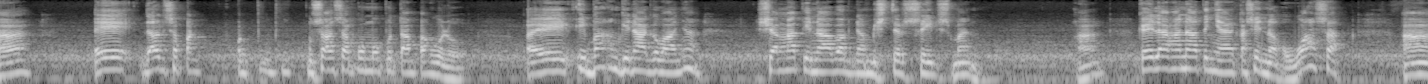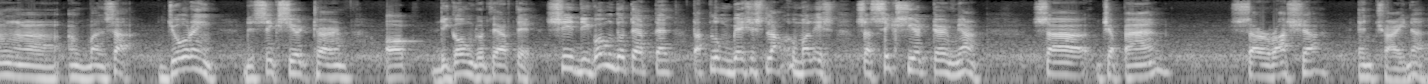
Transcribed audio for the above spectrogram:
ah, eh, dahil sa pag, pag kung saan saan pumupunta ang Pangulo, ay iba ang ginagawa niya. Siya nga tinawag na Mr. Salesman. Ha? Kailangan natin yan kasi nawasak ang, ah, ang bansa during the six-year term of Digong Duterte. Si Digong Duterte, tatlong beses lang umalis sa six-year term niya sa Japan, sa Russia, and China.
